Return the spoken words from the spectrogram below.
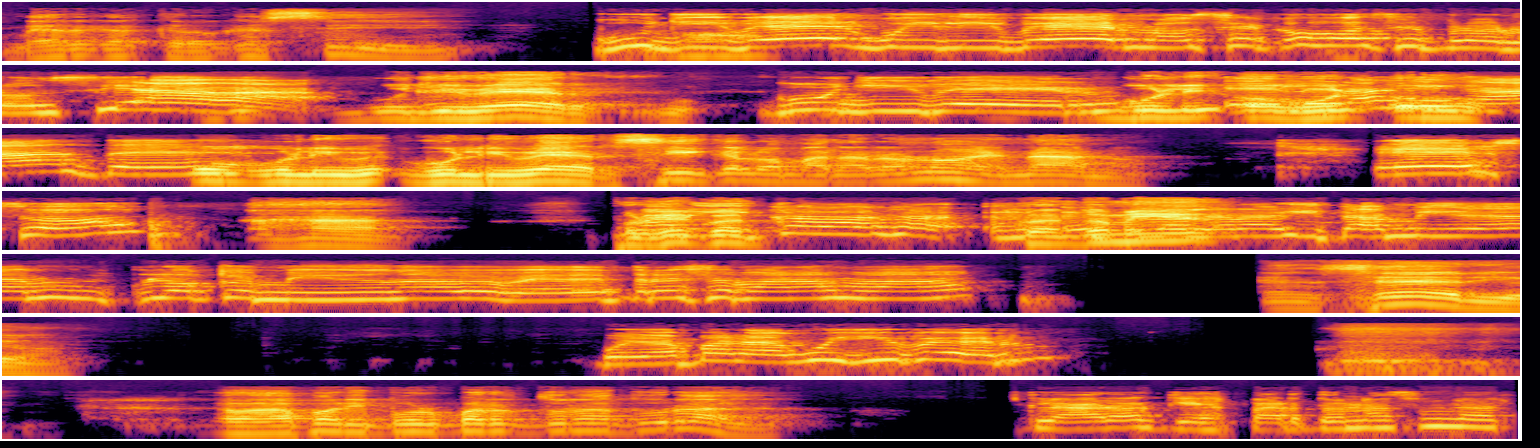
Verga, creo que sí. Gulliver, Williver, no sé cómo se pronunciaba. Gulliver. Gulliver, Gulli- él era o- gigante. O Gulliver, sí, que lo mataron los enanos. Eso, Ajá. Porque marica, la, cuánto la mide? carajita mide lo que mide una bebé de tres semanas más. en serio, Voy a parar a Gulliver. ¿la vas a parir por parto natural? Claro, aquí es parto nacional.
